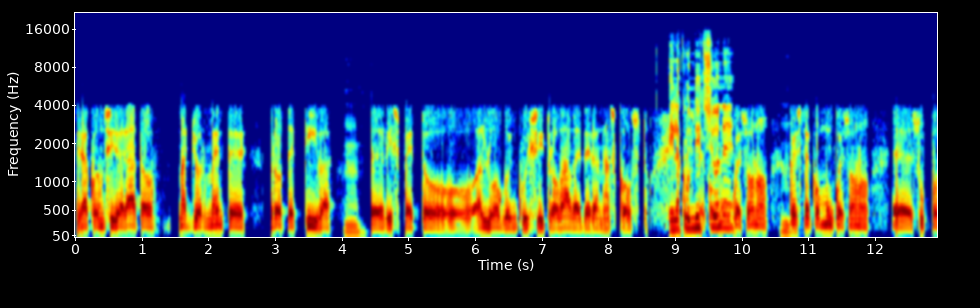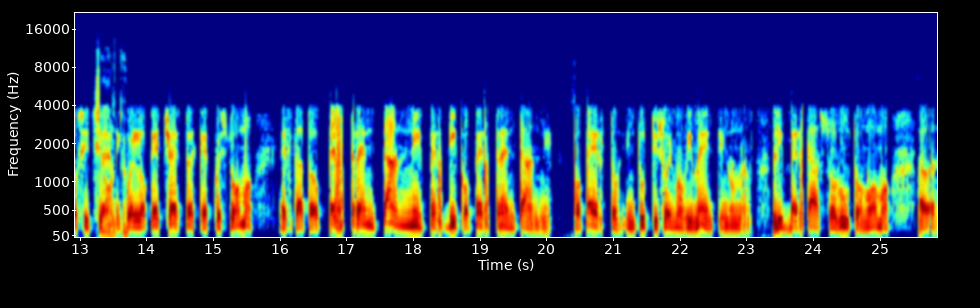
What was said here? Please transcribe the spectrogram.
era considerato maggiormente protettiva mm. eh, rispetto al luogo in cui si trovava ed era nascosto. E la queste condizione... Comunque sono, mm. Queste comunque sono eh, supposizioni. Certo. Quello che è certo è che quest'uomo è stato per 30 anni, per, dico per 30 anni, coperto in tutti i suoi movimenti, in una libertà assoluta, un uomo eh,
